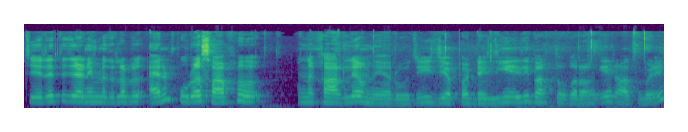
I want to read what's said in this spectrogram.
ਚਿਹਰੇ ਤੇ ਜਾਣੀ ਮਤਲਬ ਐਨ ਪੂਰਾ ਸਾਫ਼ ਨਖਾਰ ਲਿਆਉਂਦੇ ਆ ਰੋਜ਼ ਹੀ, ਜੇ ਆਪਾਂ ਡੇਲੀ ਇਹਦੀ ਵਰਤੋਂ ਕਰਾਂਗੇ ਰਾਤ ਵੇਲੇ।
